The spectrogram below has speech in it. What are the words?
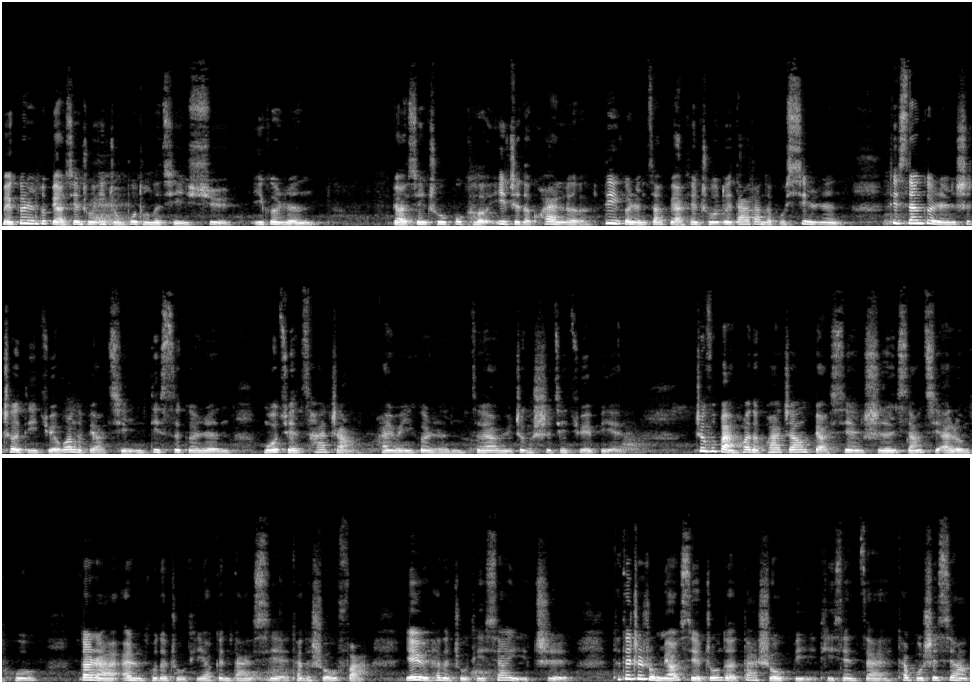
每个人都表现出一种不同的情绪。一个人表现出不可抑制的快乐，另一个人则表现出对搭档的不信任，第三个人是彻底绝望的表情，第四个人摩拳擦掌，还有一个人则要与这个世界诀别。这幅版画的夸张表现使人想起爱伦坡。当然，爱伦坡的主题要更大些，他的手法也与他的主题相一致。他在这种描写中的大手笔体现在，他不是像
